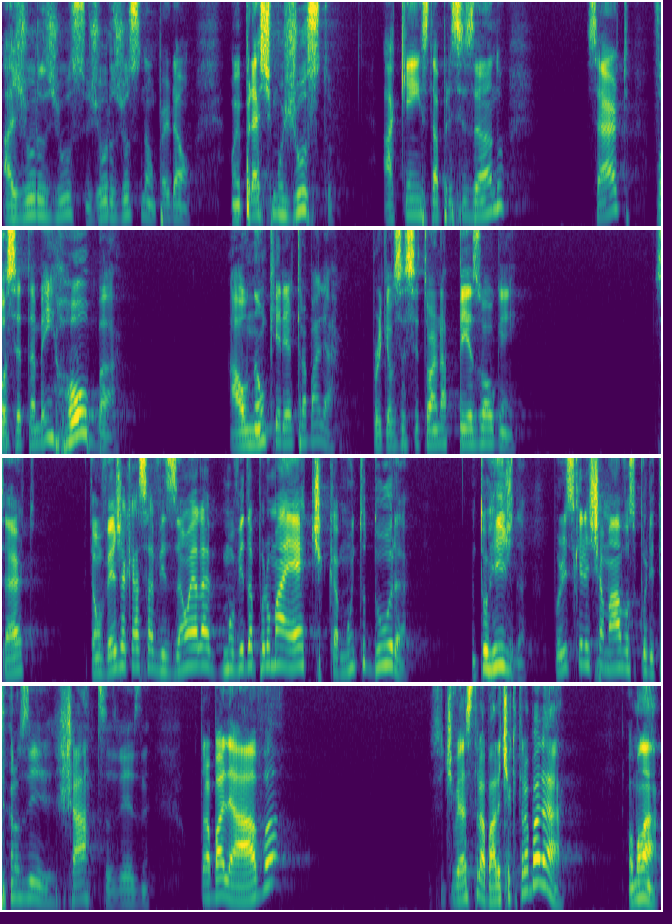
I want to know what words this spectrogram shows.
a juros justos, juros justos não, perdão, um empréstimo justo a quem está precisando, certo? Você também rouba ao não querer trabalhar, porque você se torna peso a alguém. certo? Então veja que essa visão ela é movida por uma ética muito dura, muito rígida. Por isso que ele chamava os puritanos de chatos às vezes. Né? Trabalhava, se tivesse trabalho tinha que trabalhar. Vamos lá.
